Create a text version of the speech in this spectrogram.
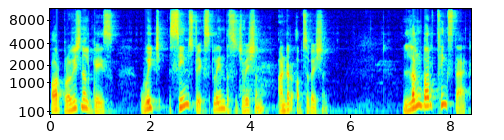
or provisional guess which seems to explain the situation under observation. Lundberg thinks that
